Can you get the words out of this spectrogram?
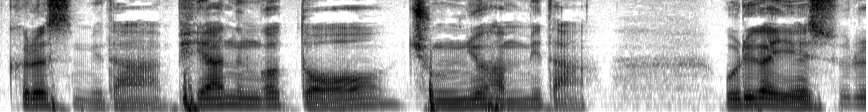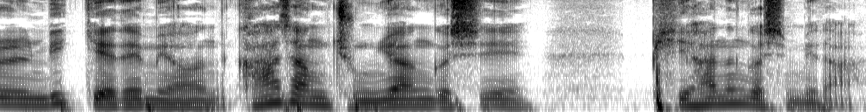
그렇습니다. 피하는 것도 중요합니다. 우리가 예수를 믿게 되면 가장 중요한 것이 피하는 것입니다.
